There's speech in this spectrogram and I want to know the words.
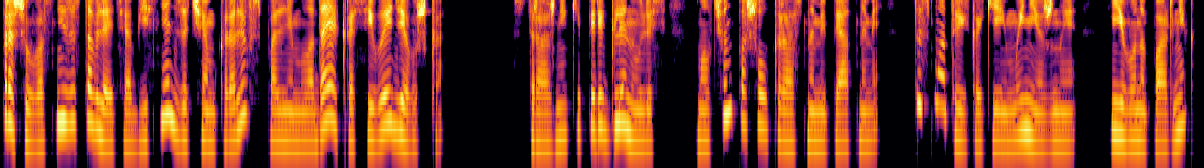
«Прошу вас, не заставляйте объяснять, зачем королю в спальне молодая красивая девушка». Стражники переглянулись. Молчун пошел красными пятнами. «Ты смотри, какие мы нежные». Его напарник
